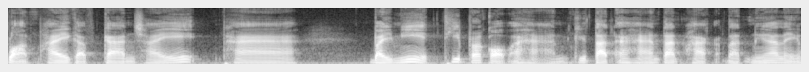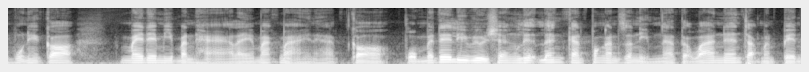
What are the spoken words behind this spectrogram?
ปลอดภัยกับการใช้ทา ใบมีดที่ประกอบอาหาร คือตัดอาหารตัดผักตัดเนื้ออะไรพวกนี้ก็ไม่ได้มีปัญหาอะไรมากมายนะครับ ก็ผมไม่ได้รีวิวเชิงเรื่องการป้องกันสนิมนะแต่ว่าเนื่องจากมันเป็น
